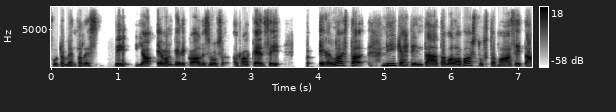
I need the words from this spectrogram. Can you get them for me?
fundamentalismi ja evankelikaalisuus rakensi erilaista liikehdintää tavallaan vastustamaan sitä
